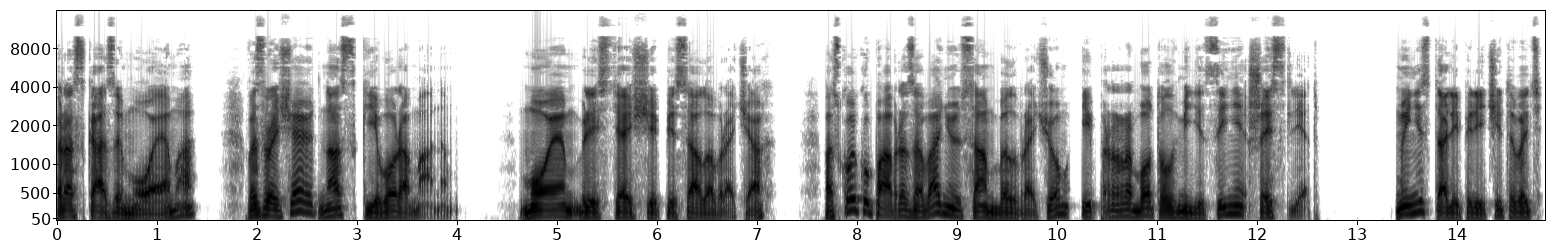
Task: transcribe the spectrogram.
Рассказы Моэма возвращают нас к его романам. Моэм блестяще писал о врачах, поскольку по образованию сам был врачом и проработал в медицине 6 лет. Мы не стали перечитывать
